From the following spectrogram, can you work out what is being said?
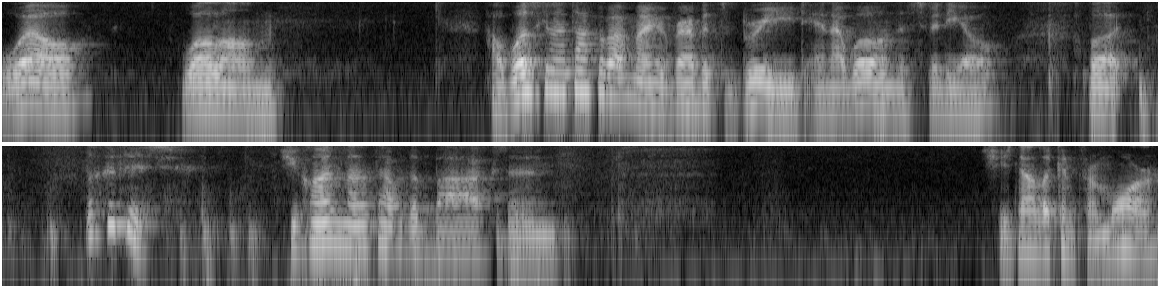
Well, well, um, I was gonna talk about my rabbit's breed, and I will in this video, but look at this. She climbed on top of the box, and she's now looking for more.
